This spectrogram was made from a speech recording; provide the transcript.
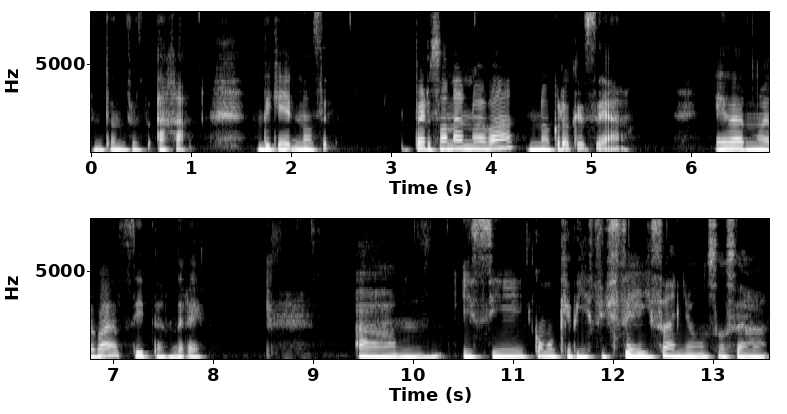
Entonces, ajá, de que, no sé, persona nueva no creo que sea. Edad nueva sí tendré. Y sí, como que 16 años, o sea,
